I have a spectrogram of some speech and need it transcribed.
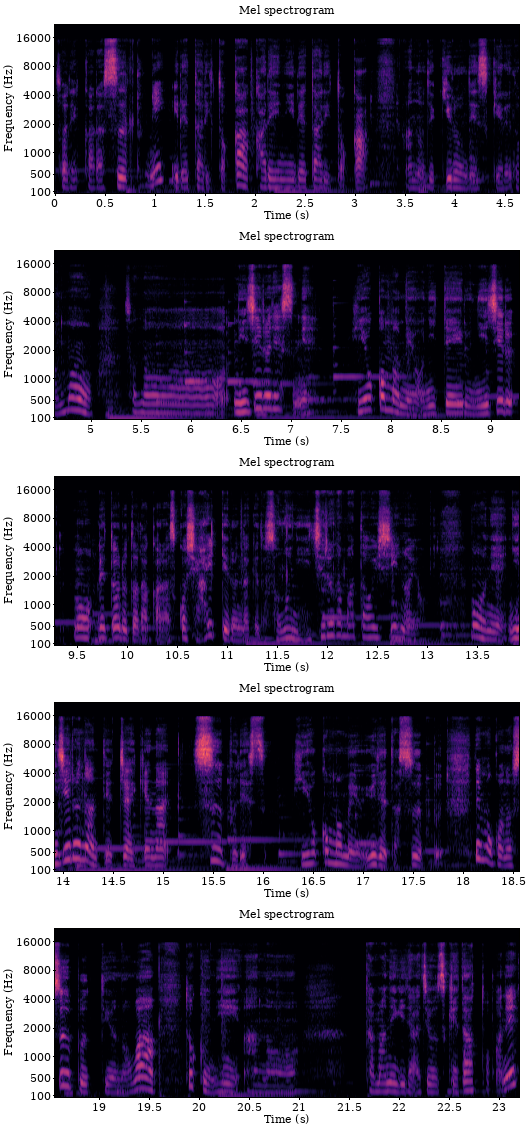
それからスープに入れたりとかカレーに入れたりとかあのできるんですけれどもその煮汁ですね。ひよこ豆を煮ている煮汁もレトルトだから少し入ってるんだけどその煮汁がまた美味しいのよ。もうね煮汁なんて言っちゃいけないスープです。ひよこ豆を茹でたスープ。でもこのスープっていうのは特にあの玉ねぎで味をつけたとかね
